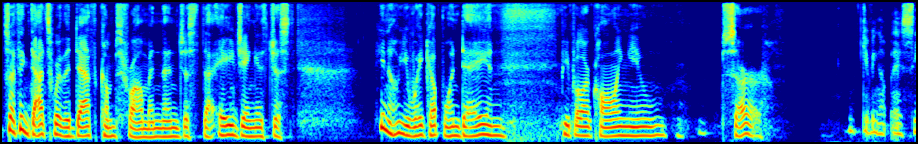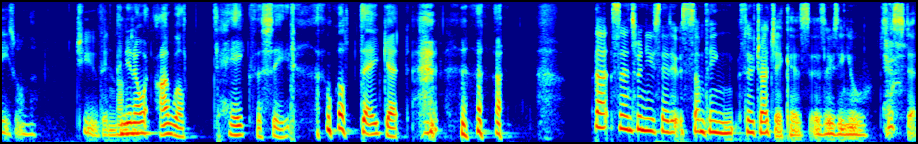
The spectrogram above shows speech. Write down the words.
so I think that's where the death comes from, and then just the aging is just, you know, you wake up one day and people are calling you sir, giving up their seat on the tube in London. And you know what? I will take the seat. I will take it. that sense when you said it was something so tragic as, as losing your sister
